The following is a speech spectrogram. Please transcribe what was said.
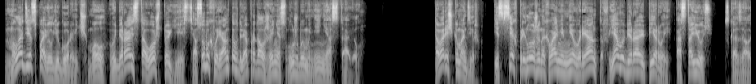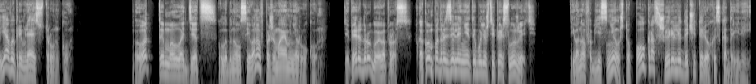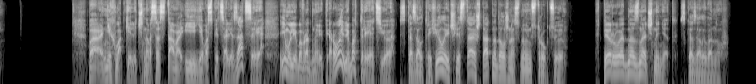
«Молодец, Павел Егорович. Мол, выбирай из того, что есть. Особых вариантов для продолжения службы мне не оставил». «Товарищ командир, из всех предложенных вами мне вариантов я выбираю первый. Остаюсь», — сказал я, выпрямляясь в струнку. «Вот ты молодец», — улыбнулся Иванов, пожимая мне руку. «Теперь другой вопрос. В каком подразделении ты будешь теперь служить?» Иванов объяснил, что полк расширили до четырех эскадрилей. По нехватке личного состава и его специализации, ему либо в родную первую, либо в третью», сказал Трефилович, листая штатно-должностную инструкцию. «В первую однозначно нет», — сказал Иванов.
